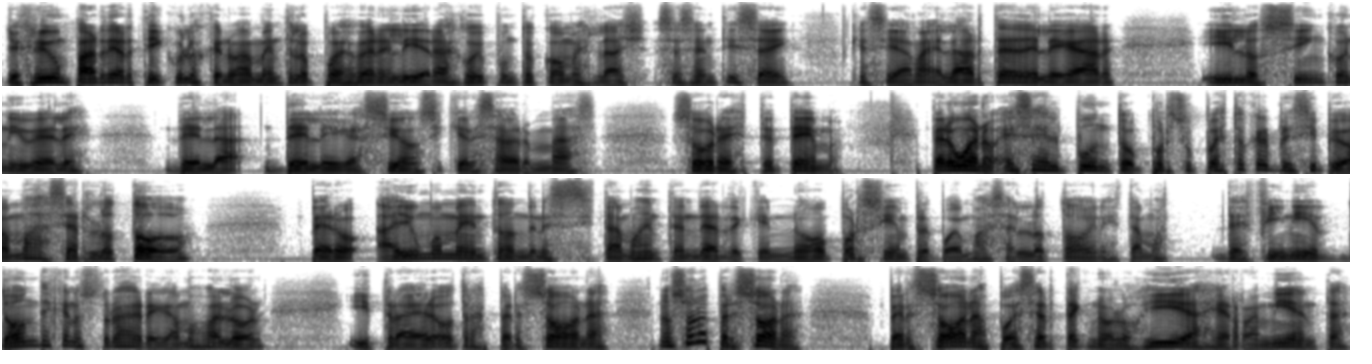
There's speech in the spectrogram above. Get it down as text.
Yo escribí un par de artículos que nuevamente lo puedes ver en liderazgoy.com slash 66, que se llama El arte de delegar y los cinco niveles de la delegación, si quieres saber más sobre este tema. Pero bueno, ese es el punto. Por supuesto que al principio vamos a hacerlo todo, pero hay un momento donde necesitamos entender de que no por siempre podemos hacerlo todo y necesitamos definir dónde es que nosotros agregamos valor y traer otras personas, no solo personas, personas, puede ser tecnologías, herramientas,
